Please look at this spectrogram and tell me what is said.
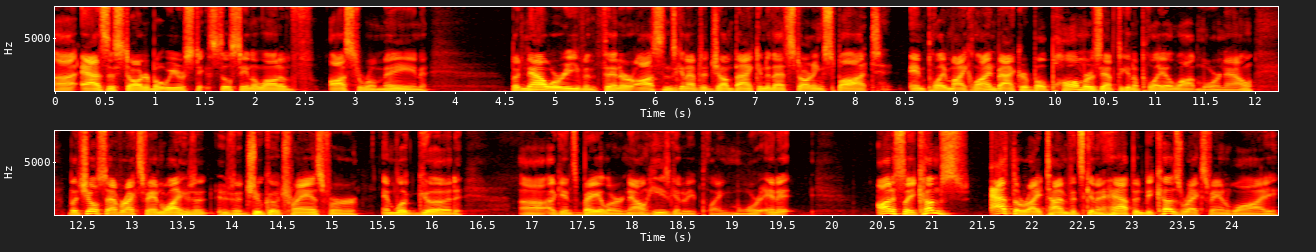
uh, as a starter. But we were st- still seeing a lot of Austin Romaine. But now we're even thinner. Austin's going to have to jump back into that starting spot and play Mike linebacker. Bo Palmer's have to going to play a lot more now. But you also have Rex Van Wy, who's a who's a JUCO transfer and looked good uh, against Baylor. Now he's going to be playing more, and it honestly it comes at the right time if it's going to happen because Rex Van Wy.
